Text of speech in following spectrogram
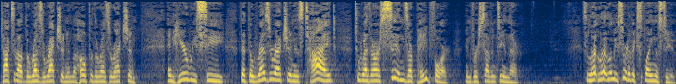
talks about the resurrection and the hope of the resurrection. And here we see that the resurrection is tied to whether our sins are paid for in verse 17 there. So let, let, let me sort of explain this to you.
